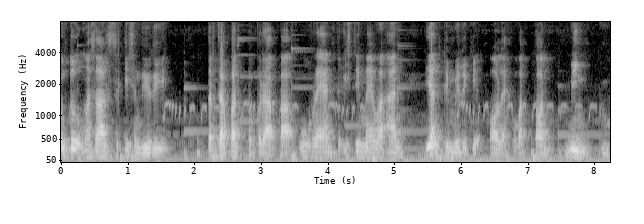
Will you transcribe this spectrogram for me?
Untuk masalah rezeki sendiri, terdapat beberapa uraian keistimewaan yang dimiliki oleh weton Minggu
